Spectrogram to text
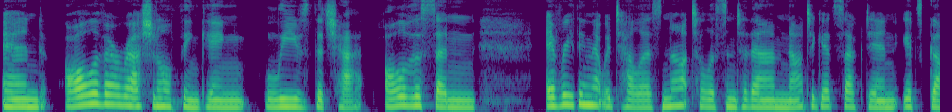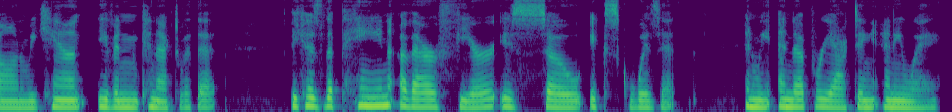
And all of our rational thinking leaves the chat. All of a sudden, everything that would tell us not to listen to them, not to get sucked in, it's gone. We can't even connect with it because the pain of our fear is so exquisite and we end up reacting anyway.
